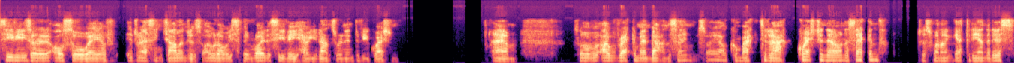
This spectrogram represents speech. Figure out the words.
CVs are also a way of addressing challenges. I would always say write a CV how you'd answer an interview question. Um, so I would recommend that and the same. Sorry, I'll come back to that question now in a second, just when I get to the end of this.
